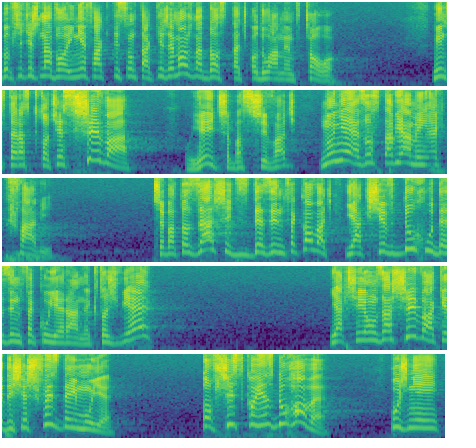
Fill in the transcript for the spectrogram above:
bo przecież na wojnie fakty są takie, że można dostać odłamem w czoło. Więc teraz kto cię zszywa? Ojej, trzeba zszywać? No nie, zostawiamy, jak krwawi. Trzeba to zaszyć, zdezynfekować. Jak się w duchu dezynfekuje rany? Ktoś wie? Jak się ją zaszywa, kiedy się szwy zdejmuje? To wszystko jest duchowe. Później,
